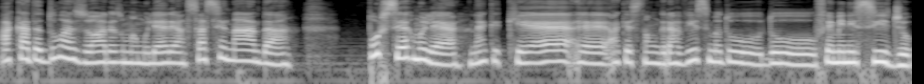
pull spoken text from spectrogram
A cada duas horas, uma mulher é assassinada por ser mulher, né, que, que é, é, a questão gravíssima do, do feminicídio.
